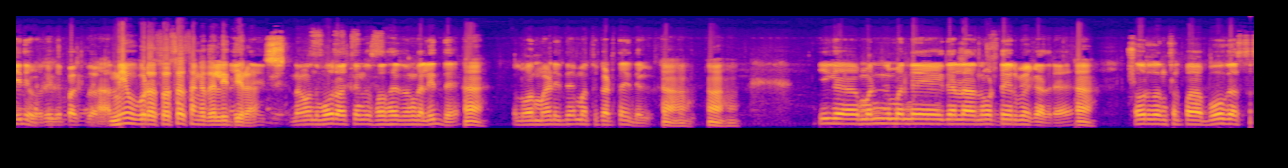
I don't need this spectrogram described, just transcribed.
ಇದೆ ಅವ್ರು, ಇದೆ ಪಕ್ಕದಲ್ಲಿ. ನೀವು ಕೂಡ ಸ್ವಸಹಾಯ ಸಂಘದಲ್ಲಿ ಇದ್ದೀರಾ? ಒಂದು ಮೂರು ವರ್ಷದಿಂದ ಸಂಘದಲ್ಲಿ ಇದ್ದೆ ಹಾ. ಲೋನ್ ಮಾಡಿದ್ದೆ ಮತ್ತೆ ಕಟ್ತಾ ಇದ್ದೇವೆ. ಹಾ ಹಾ ಹಾ. ಈಗ ಮೊನ್ನೆ ಮೊನ್ನೆ ಇದೆಲ್ಲ ನೋಡ್ತಾ ಇರ್ಬೇಕಾದ್ರೆ ಹಾ. ಒಂದ್ ಸ್ವಲ್ಪ ಬೋಗಸ್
